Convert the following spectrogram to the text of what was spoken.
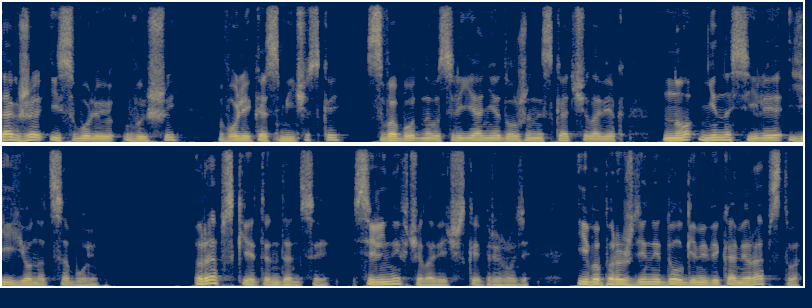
Также и с волей высшей, волей космической, свободного слияния должен искать человек, но не насилие ее над собою. Рабские тенденции сильны в человеческой природе, ибо порождены долгими веками рабства,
